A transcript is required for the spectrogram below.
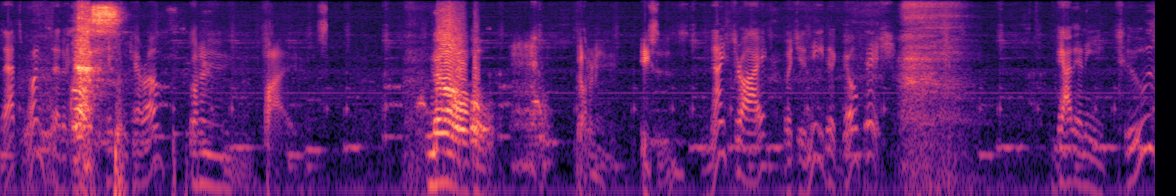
That's one set of cards Yes. taken care of. Got any fives? No. Got any aces? Nice try, but you need to go fish. Got any twos?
